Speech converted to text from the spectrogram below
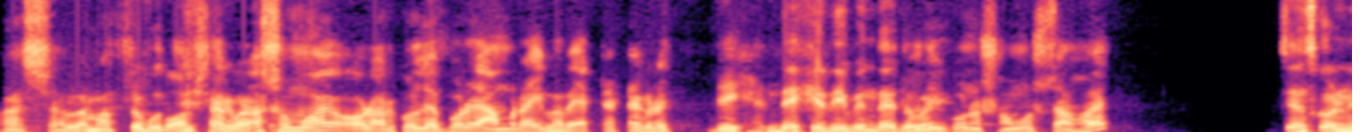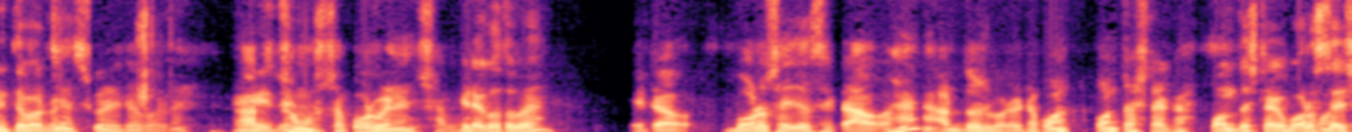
মাশাআল্লাহ মাত্র বত্রিশ বস্তা টাকা। করার সময় অর্ডার করলে পরে আমরা এইভাবে একটা একটা করে দেখে দেখে দিবেন তাই তো যদি কোনো সমস্যা হয় চেঞ্জ করে নিতে পারবেন। চেঞ্জ করে নিতে পারবেন। আর সমস্যা পড়বে না ইনশাল্লাহ এটা কত ভাই? এটা বড় সাইজ আছে একটা হ্যাঁ আট দশ বড় এটা পঞ্চ- পঞ্চাশ টাকা। পঞ্চাশ টাকা বড় সাইজ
